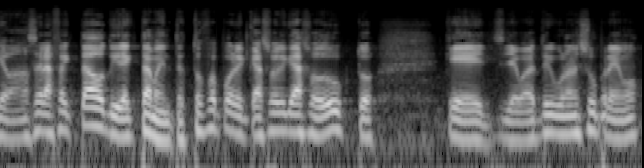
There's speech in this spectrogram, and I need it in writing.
que van a ser afectados directamente. Esto fue por el caso del gasoducto que llevó al Tribunal Supremo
